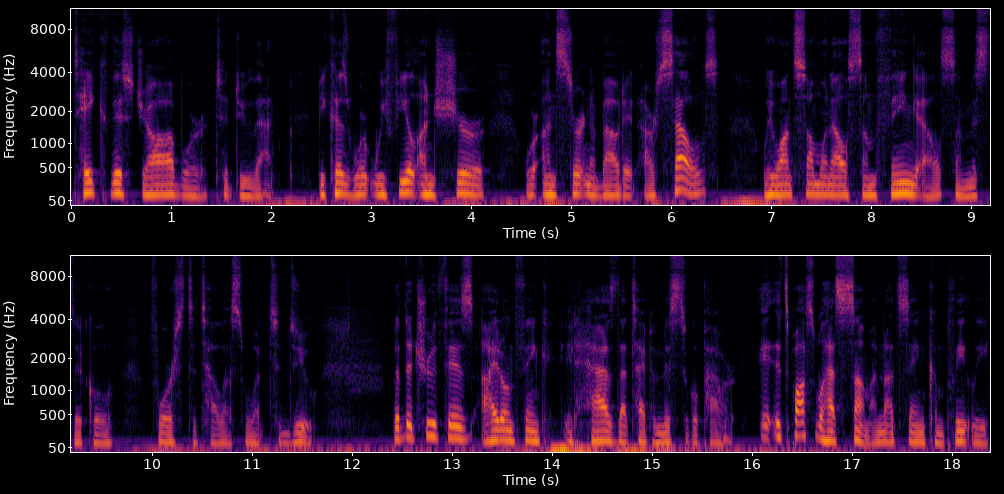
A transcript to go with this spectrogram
take this job or to do that? Because we feel unsure or uncertain about it ourselves, we want someone else, something else, some mystical force to tell us what to do. But the truth is, I don't think it has that type of mystical power. It's possible it has some. I'm not saying completely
